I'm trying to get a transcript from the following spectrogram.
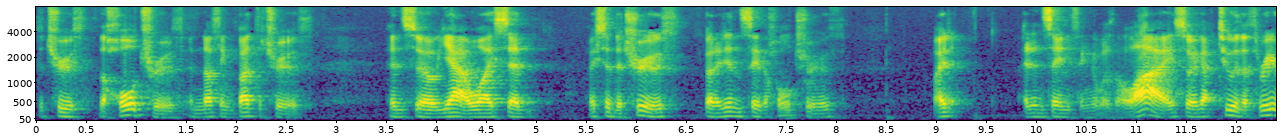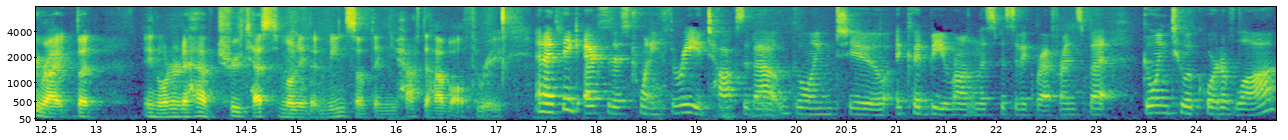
the truth the whole truth and nothing but the truth and so yeah well i said i said the truth but i didn't say the whole truth i, I didn't say anything that was a lie so i got two of the three right but in order to have true testimony that means something you have to have all three And I think Exodus 23 talks about going to, it could be wrong, in the specific reference, but going to a court of law.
